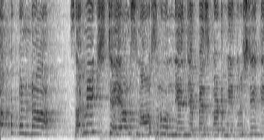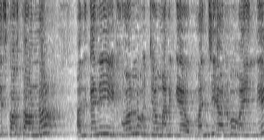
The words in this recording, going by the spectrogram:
తప్పకుండా సమీక్ష చేయాల్సిన అవసరం ఉంది అని చెప్పేసి కూడా మీ దృష్టికి తీసుకొస్తా ఉన్నా. అందుకని ఈ ఫోన్లు ఉద్యమం మనకి ఒక మంచి అనుభవం అయింది.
